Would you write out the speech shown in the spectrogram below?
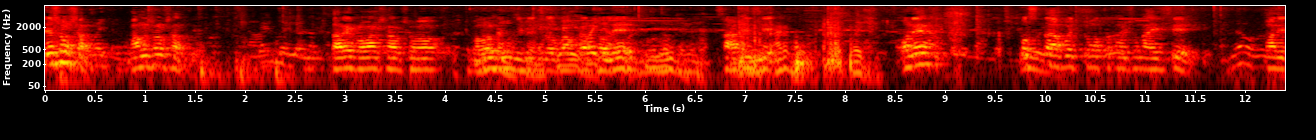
দেশের সাথে মানুষের সাথে তারে প্রমাণ সাহেব সহ আমরা দলে ছাড় দিছে। অনেক প্রস্তাব ঐক্যমত কমিশন আইছে। মানে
